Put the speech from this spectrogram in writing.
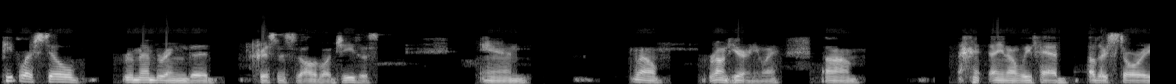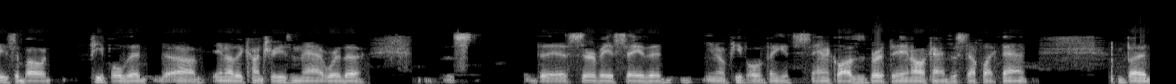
people are still remembering that Christmas is all about Jesus. And, well, around here anyway. Um, you know, we've had other stories about people that, uh, in other countries and that where the, the surveys say that, you know, people think it's Santa Claus's birthday and all kinds of stuff like that. But,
